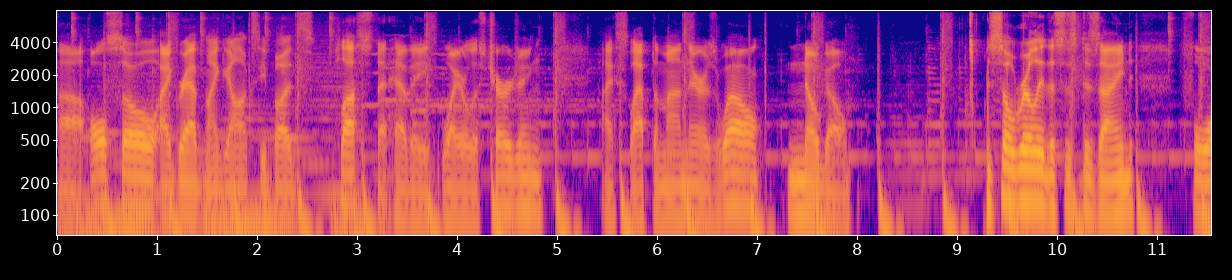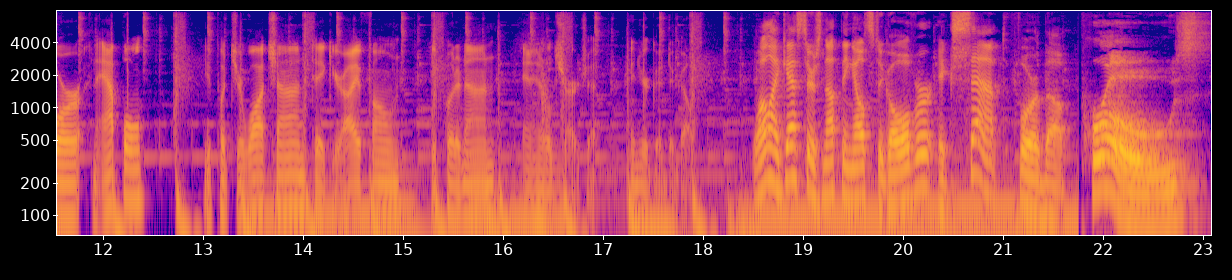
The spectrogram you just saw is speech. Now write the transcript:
Uh, also, I grabbed my Galaxy Buds Plus that have a wireless charging. I slapped them on there as well. No go. So really, this is designed for an Apple. You put your watch on, take your iPhone, you put it on, and it'll charge it, and you're good to go. Well, I guess there's nothing else to go over except for the pros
